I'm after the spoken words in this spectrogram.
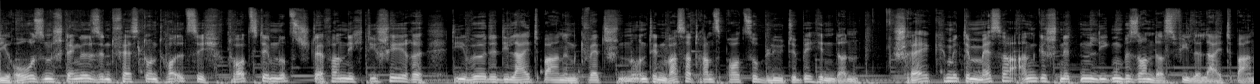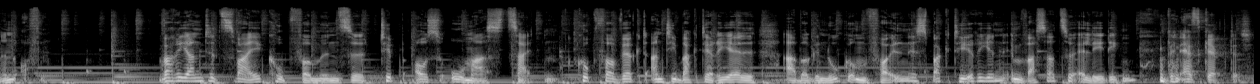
Die Rosenstängel sind fest und holzig, trotzdem nutzt Stefan nicht die Schere, die würde die Leitbahnen quetschen und den Wassertransport zur Blüte behindern. Schräg mit dem Messer angeschnitten liegen besonders viele Leitbahnen offen. Variante 2 Kupfermünze, Tipp aus Omas Zeiten. Kupfer wirkt antibakteriell, aber genug, um Fäulnisbakterien im Wasser zu erledigen? Bin eher skeptisch.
